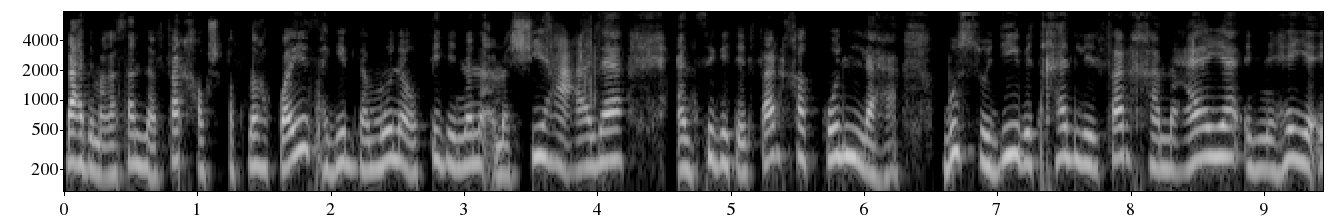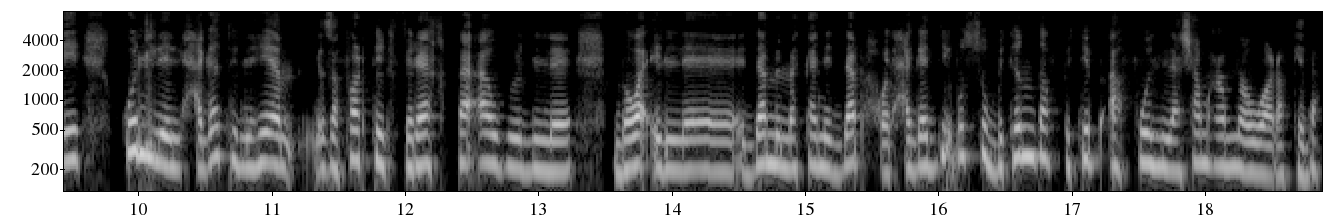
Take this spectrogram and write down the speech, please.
بعد ما غسلنا الفرخة وشطفناها كويس هجيب ليمونة وأبتدي إن أنا أمشيها على أنسجة الفرخة كلها. بصوا دي بتخلي الفرخة معايا إن هي إيه كل الحاجات اللي هي زفارة الفراخ بقى والبواقي الدم مكان الذبح والحاجات دي. بصوا بتنضف بتبقى فل شمعة منورة كده.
